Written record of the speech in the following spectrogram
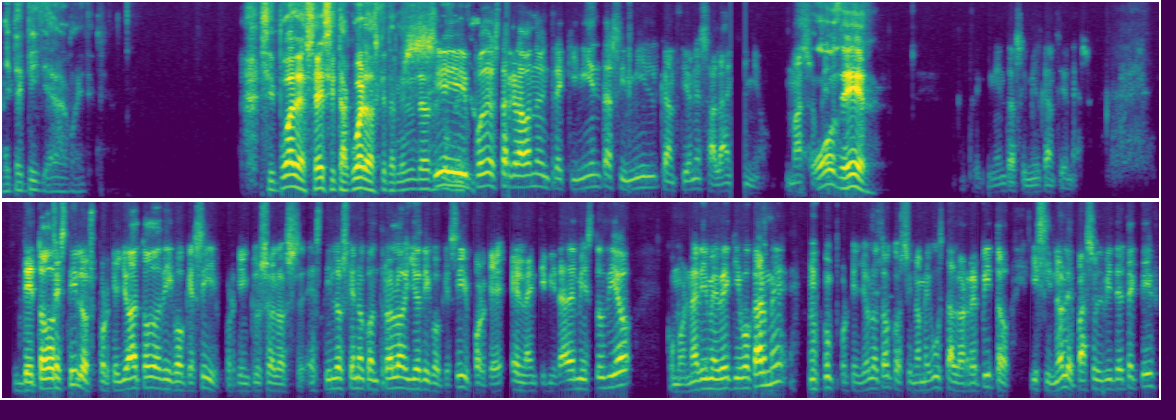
Ahí te pilla, Si puedes, ¿eh? Si te acuerdas, que también... Sí, puedo estar grabando entre 500 y 1000 canciones al año, más o menos. ¡Joder! Entre 500 y 1000 canciones. De todos estilos, porque yo a todo digo que sí, porque incluso los estilos que no controlo yo digo que sí, porque en la intimidad de mi estudio como nadie me ve equivocarme, porque yo lo toco, si no me gusta lo repito y si no le paso el Beat Detective,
